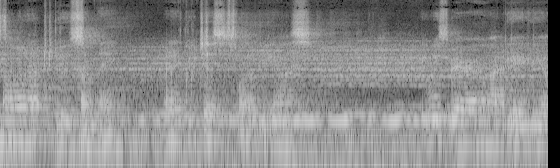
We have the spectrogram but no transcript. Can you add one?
Someone had to do something, and it could just as well be us. It was Vera who had the idea.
